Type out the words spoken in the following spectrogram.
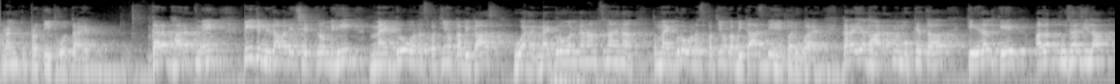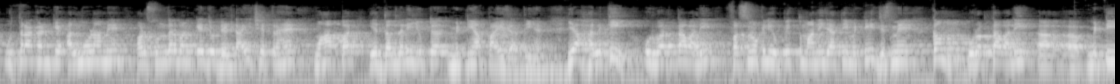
रंग प्रतीत होता है। करा भारत में पीठ मृदा वाले क्षेत्रों में ही मैग्रो वनस्पतियों का विकास हुआ है। मैग्रो वन का नाम सुना है ना? तो मैग्रो वनस्पतियों का विकास भी यहीं पर हुआ है। करा यह भारत में मुख्यतः केरल के अलपपूझा जिला उत्तराखंड के अल्मोड़ा में और सुंदरबन के जो डेल्टाई क्षेत्र हैं वहाँ पर यह दलदली युक्त मिट्टियाँ पाई जाती हैं। यह हल्की उर्वरकता वाली फ़सलों के लिए उपयुक्त मानी जाती है मिट्टी जिसमें कम उर्वरकता वाली आ, आ, मिट्टी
